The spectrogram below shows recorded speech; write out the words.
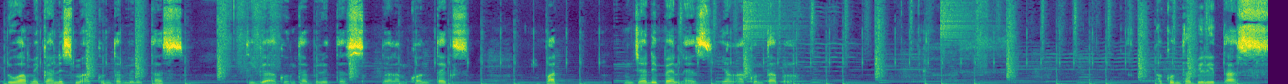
dua mekanisme akuntabilitas, tiga akuntabilitas dalam konteks, empat menjadi PNS yang akuntabel. Akuntabilitas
